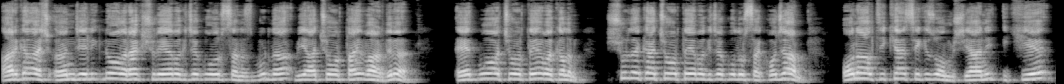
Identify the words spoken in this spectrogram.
Arkadaş öncelikli olarak şuraya bakacak olursanız burada bir açı ortay var değil mi? Evet bu açı ortaya bakalım. Şuradaki açı ortaya bakacak olursak hocam 16 iken 8 olmuş. Yani 2'ye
